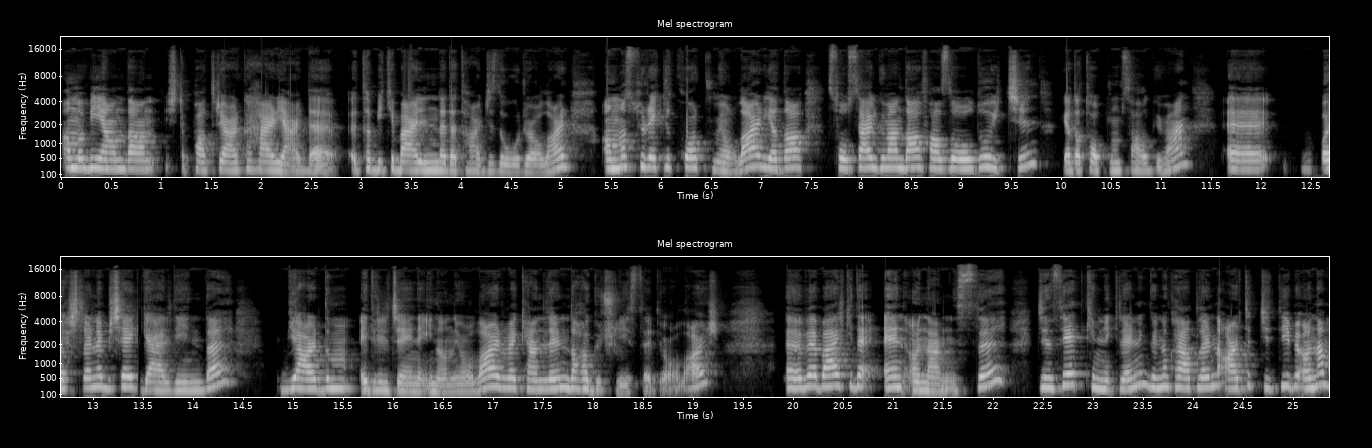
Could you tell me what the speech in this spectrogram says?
Ama bir yandan işte patriarka her yerde, e, tabii ki Berlin'de de tacize uğruyorlar ama sürekli korkmuyorlar ya da sosyal güven daha fazla olduğu için ya da toplumsal güven e, başlarına bir şey geldiğinde yardım edileceğine inanıyorlar ve kendilerini daha güçlü hissediyorlar. E, ve belki de en önemlisi cinsiyet kimliklerinin günlük hayatlarında artık ciddi bir önem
